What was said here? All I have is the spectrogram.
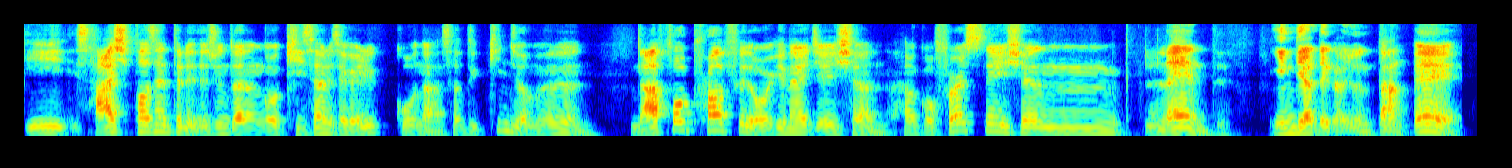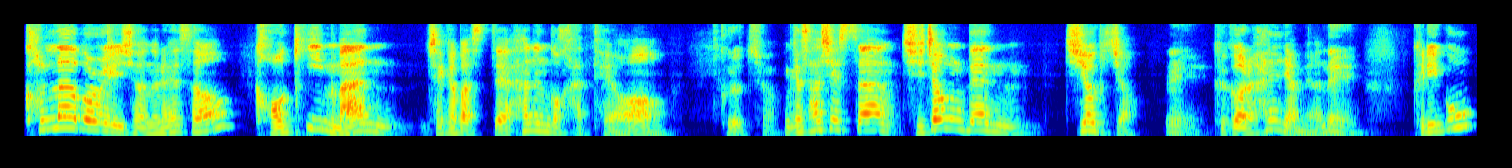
이 40%를 내준다는 거 기사를 제가 읽고 나서 느낀 점은 Not for Profit Organization 하고 First Nation Land 인디안들 가지고 땅. 에 컬라보레이션을 해서 거기만 제가 봤을 때 하는 것 같아요. 그렇죠. 그러니까 사실상 지정된 지역이죠. 네. 그걸 하려면. 네. 그리고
